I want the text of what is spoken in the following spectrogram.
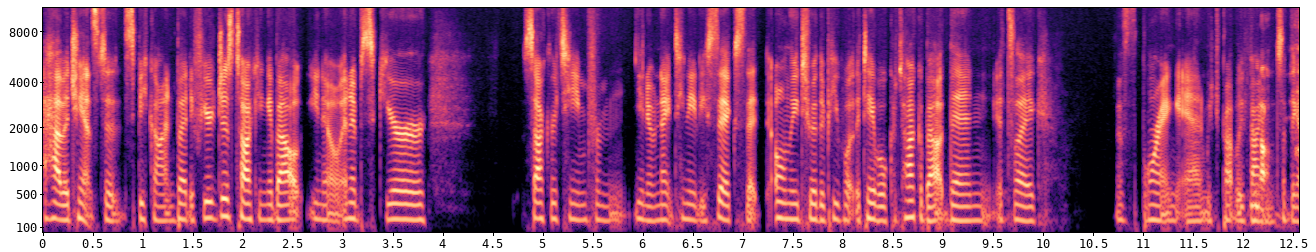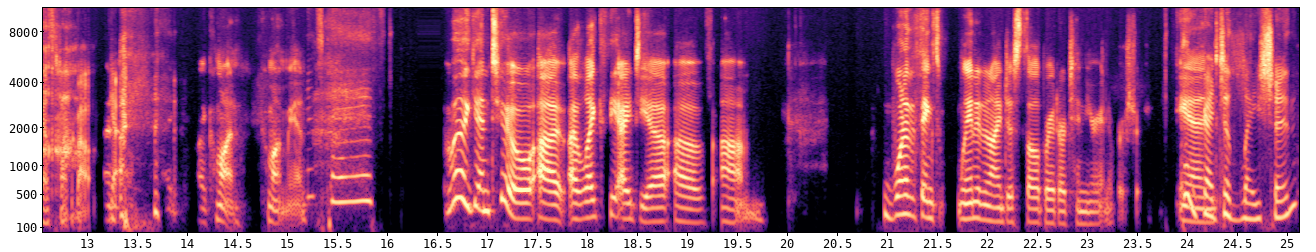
have a chance to speak on. But if you're just talking about, you know, an obscure soccer team from, you know, 1986 that only two other people at the table could talk about, then it's like, it's boring and we should probably find no. something else to talk about. Yeah. like, come on, come on, man. Well, again, too, uh, I like the idea of um, one of the things Landon and I just celebrate our 10 year anniversary. And, Congratulations.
